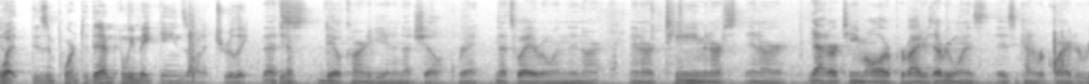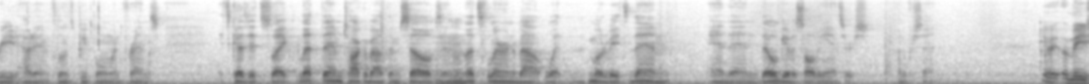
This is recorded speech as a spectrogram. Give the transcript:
what is important to them and we make gains on it truly. That's Dale Carnegie in a nutshell, right? And that's why everyone in our in our team in our in our yeah our team, all our providers, everyone is is kind of required to read how to influence people and win friends. It's because it's like let them talk about themselves and let's learn about what motivates them, and then they'll give us all the answers, hundred percent. I mean,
